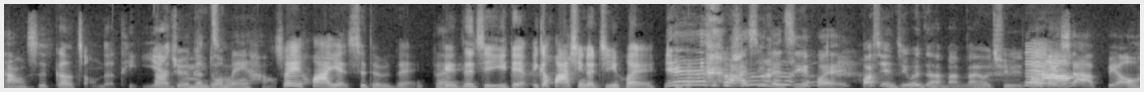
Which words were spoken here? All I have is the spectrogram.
尝试各种的体验，发掘更多美好。所以花也是对不对？对。给自己一点一个花心的机会，耶，花心的机会，花心的机会真的还蛮蛮有趣的，对啊。会下标，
